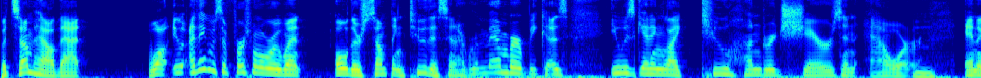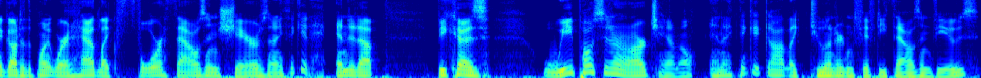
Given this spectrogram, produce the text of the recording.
But somehow that, well, I think it was the first one where we went, "Oh, there's something to this," and I remember because it was getting like two hundred shares an hour and it got to the point where it had like 4,000 shares. And I think it ended up because we posted it on our channel and I think it got like 250,000 views.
